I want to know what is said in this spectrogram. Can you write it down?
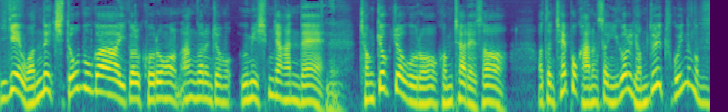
이게 원내 지도부가 이걸 거론한 거는 좀 의미심장한데 네. 전격적으로 검찰에서 어떤 체포 가능성 이걸 염두에 두고 있는 겁니까?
